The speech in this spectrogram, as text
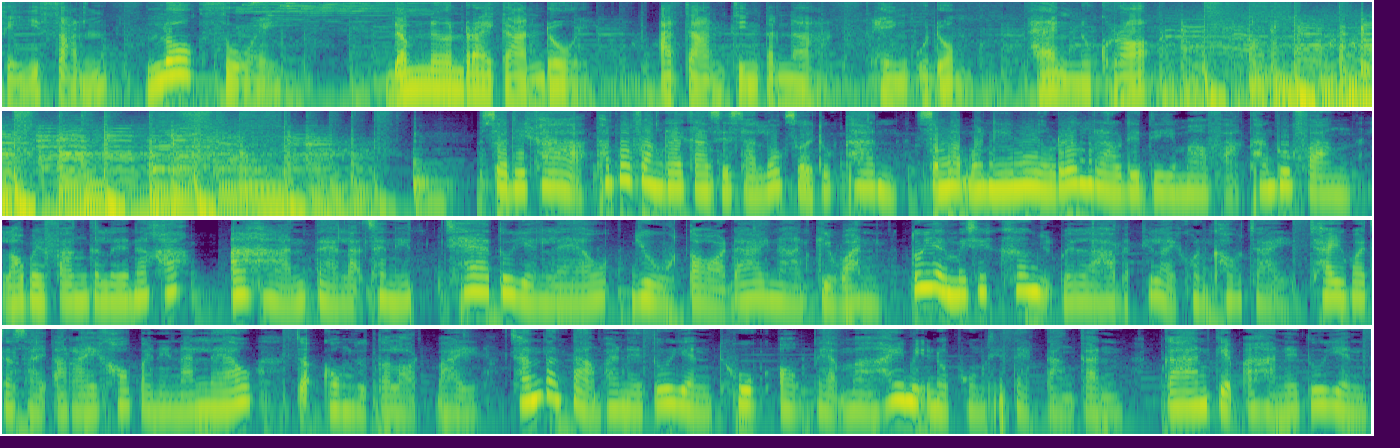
สีสัน โลกสวย ดำเนินรายการโดย อาจารย์จินตนาเพ่งอุดม แพ่งนุเคราะห์ สวัสดีค่ะ ท่านผู้ฟังรายการสีสันโลกสวยทุกท่านสำหรับวันนี้มีเรื่องราวดีๆ มาฝากท่านผู้ฟัง เราไปฟังกันเลยนะคะ อาหารแต่ละชนิด แช่ตู้เย็นแล้วอยู่ต่อได้นานกี่วัน ตู้เย็นไม่ใช่เครื่องหยุดเวลาแบบที่หลายคนเข้าใจ ใช่ว่าจะใส่อะไรเข้าไปในนั้นแล้ว จะคงอยู่ตลอดไป ชั้นต่างๆ ภายในตู้เย็นถูกออกแบบมาให้มีอุณหภูมิที่แตกต่างกัน การเก็บอาหารในตู้เย็น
